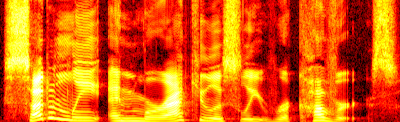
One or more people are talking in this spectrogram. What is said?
suddenly and miraculously recovers.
